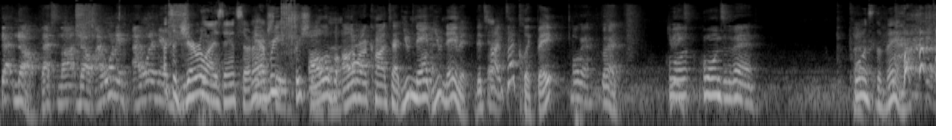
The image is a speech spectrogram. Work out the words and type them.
That no, that's not no. I want to. I want to hear. That's a generalized answer. I don't Every actually appreciate all of that. all of our content. You name you name it. It's not it's not clickbait. Okay. Go ahead. Who, own- who owns the van? Who owns the van?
